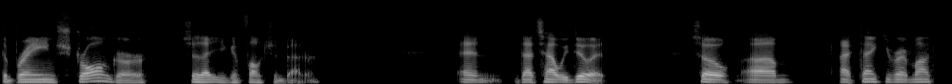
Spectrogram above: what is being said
the brain stronger so that you can function better. And that's how we do it. So um, I thank you very much.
